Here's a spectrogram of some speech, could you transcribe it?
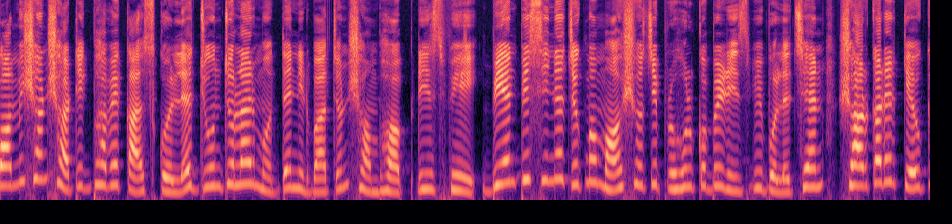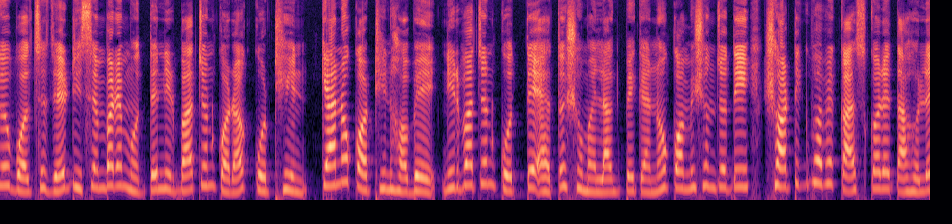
কমিশন সঠিকভাবে কাজ করলে জুন জুলাইয়ের মধ্যে নির্বাচন সম্ভব, রিজভি। বিএনপি সিনিয়র যুগ্ম মহাসচিব রুহুল কবির রিজভি বলেছেন, সরকারের কেউ কেউ বলছে যে ডিসেম্বরের মধ্যে নির্বাচন করা কঠিন। কেন কঠিন হবে? নির্বাচন করতে এত সময় লাগবে কেন? কমিশন যদি সঠিকভাবে কাজ করে তাহলে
